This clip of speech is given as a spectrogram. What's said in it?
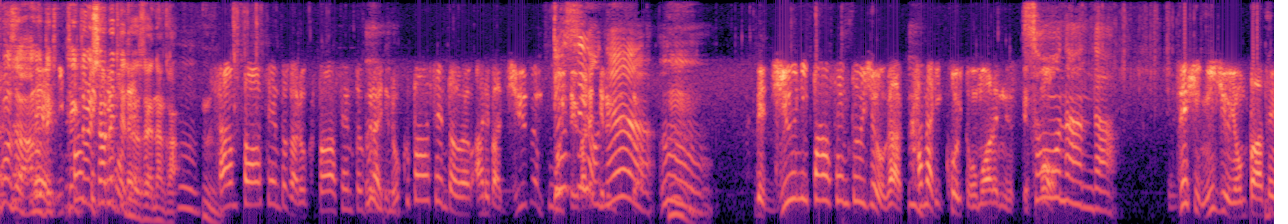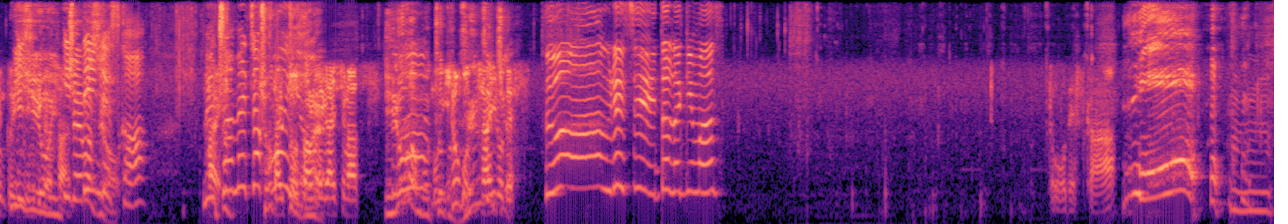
まずあの、ねて適当に喋っててください、なんか。うんうん3%か6%ぐらいで、うん6%あれば十分濃いとですよ言われてるんですよ。ね。うん。で、12%以上がかなり濃いと思われるんですけども、そうなんだ。ぜひ24%入れてくだ24さい。いっちゃいますよいっていいんですか？めちゃめちゃ濃いよ。ちょっとこれお願いします。色がもうもう色も茶色です。うわー、嬉しい。いただきます。どうですか？うおーうん。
